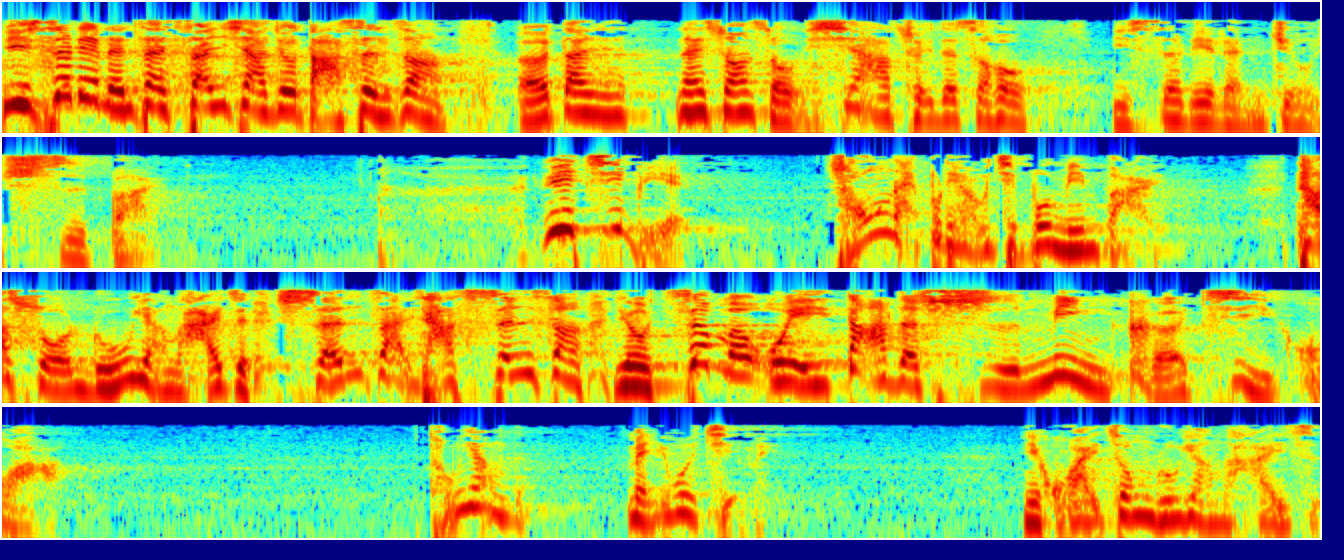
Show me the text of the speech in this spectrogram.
以色列人在山下就打胜仗；而当那双手下垂的时候，以色列人就失败。约基别从来不了解、不明白。他所乳养的孩子，神在他身上有这么伟大的使命和计划。同样的，每一位姐妹，你怀中乳养的孩子，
